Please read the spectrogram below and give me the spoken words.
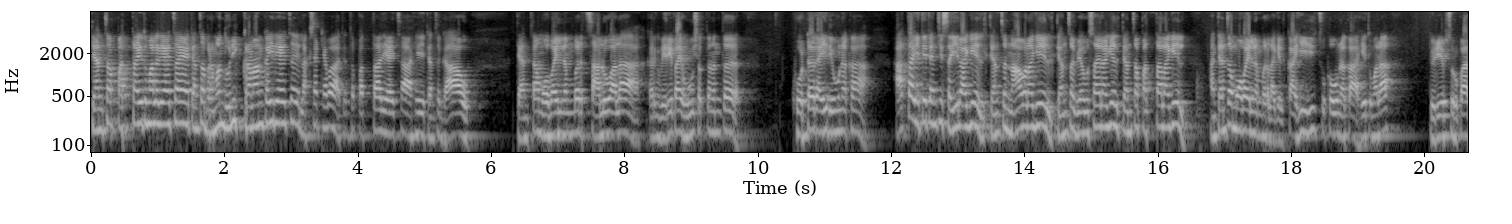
त्यांचा पत्ताही तुम्हाला द्यायचा आहे. त्यांचा भ्रमणध्वनी क्रमांकही द्यायचा आहे. लक्षात ठेवा त्यांचा पत्ता द्यायचा आहे. त्यांचं गाव त्यांचा मोबाईल नंबर चालू आला. कारण व्हेरीफाय होऊ शकतं नंतर. खोटं काही देऊ नका. आता इथे त्यांची सही लागेल त्यांचं नाव लागेल त्यांचा व्यवसाय लागेल त्यांचा पत्ता लागेल आणि त्यांचा मोबाईल नंबर लागेल. काहीही चुकवू नका. हे तुम्हाला पी डी एफ स्वरूपात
